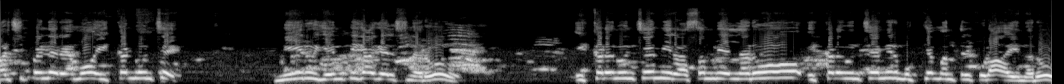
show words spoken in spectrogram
మర్చిపోయినారేమో ఇక్కడ నుంచే. మీరు ఎంపీగా గెలిచినారు. ఇక్కడ నుంచే మీరు అసెంబ్లీ వెళ్ళినారు. ఇక్కడ నుంచే మీరు ముఖ్యమంత్రి కూడా అయినారు.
